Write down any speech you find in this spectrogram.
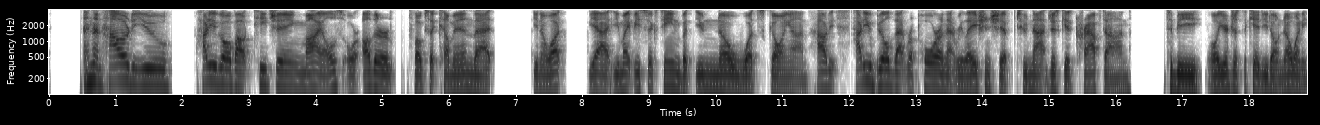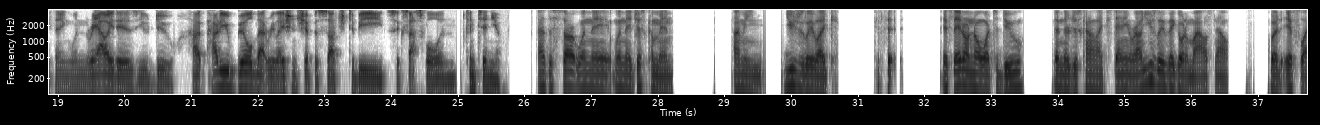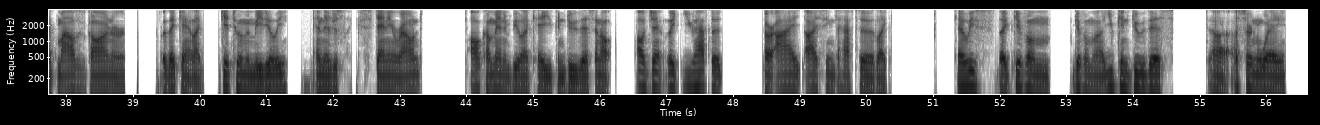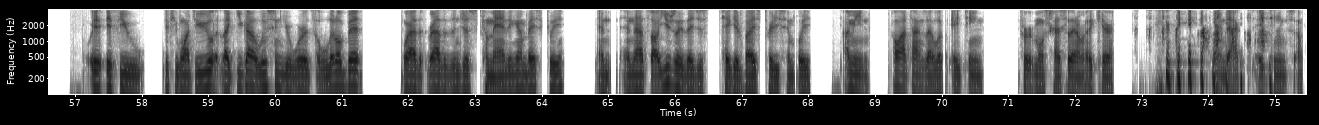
And then how do you how do you go about teaching Miles or other folks that come in that you know what? Yeah, you might be 16 but you know what's going on. How do you, how do you build that rapport and that relationship to not just get crapped on to be well you're just the kid you don't know anything when the reality is you do. How how do you build that relationship as such to be successful and continue? at the start when they when they just come in i mean usually like if they if they don't know what to do then they're just kind of like standing around. Usually they go to miles now but if like miles is gone or or they can't like get to him immediately and they're just like standing around i'll come in and be like hey you can do this and i'll i'll gently you have to or i i seem to have to like at least like give them give them a you can do this uh, a certain way if you if you want to. You like you got to loosen your words a little bit rather rather than just commanding them basically. And and that's all usually they just take advice pretty simply. I mean a lot of times i look 18 for most guys so they don't really care. And act 18 so.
